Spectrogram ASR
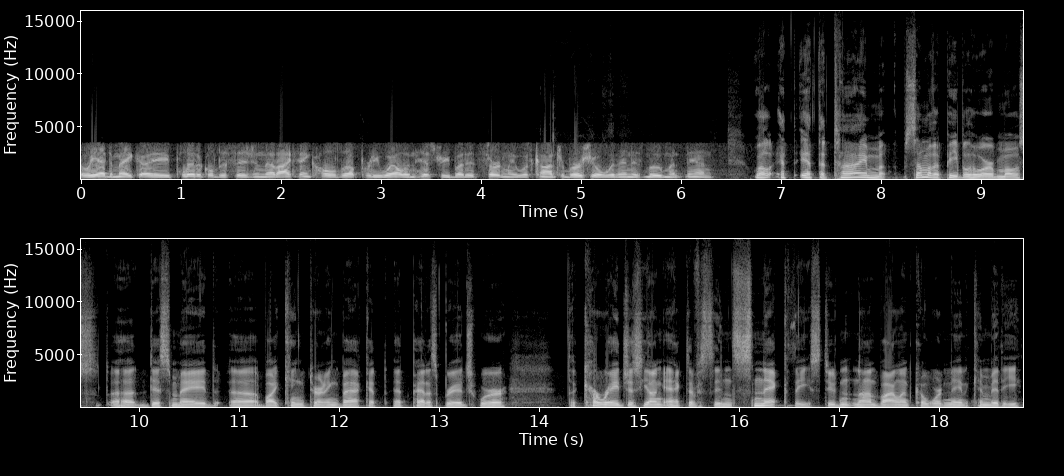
So he had to make a political decision that I think holds up pretty well in history, but it certainly was controversial within his movement then. Well, at, at the time, some of the people who were most uh, dismayed uh, by King turning back at, at Pettus Bridge were the courageous young activists in SNCC, the Student Nonviolent Coordinating Committee,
